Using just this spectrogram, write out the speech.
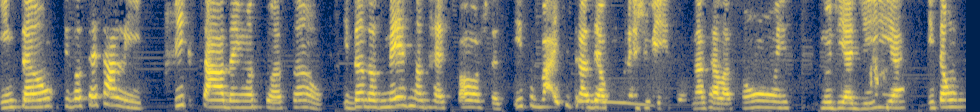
Então, se você está ali fixada em uma situação e dando as mesmas respostas, isso vai te trazer algum prejuízo nas relações, no dia a dia. Então,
